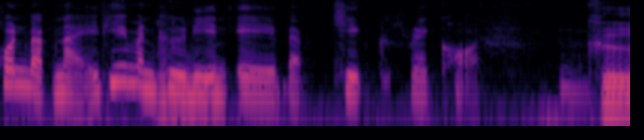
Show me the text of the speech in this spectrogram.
คนแบบไหนที่มันคือ DNA แบบคิกเรคคอร์ด คือ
